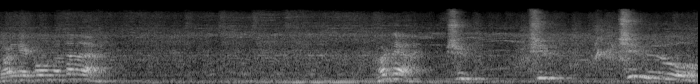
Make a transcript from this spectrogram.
Guardia como patada. Guardia. Shu, shu, shu.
